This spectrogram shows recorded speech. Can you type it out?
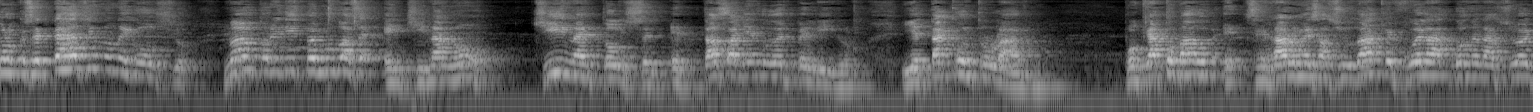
con lo que se está haciendo negocio, no hay autoridad y todo el mundo hace. En China no. China entonces está saliendo del peligro y está controlando. Porque ha tomado, eh, cerraron esa ciudad que fue la, donde nació el,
